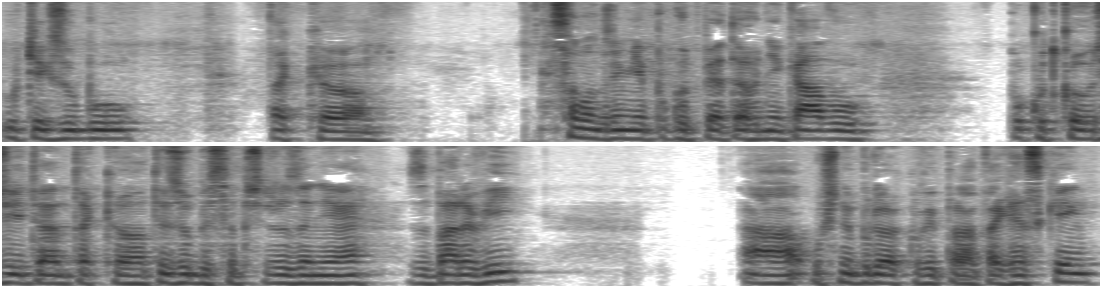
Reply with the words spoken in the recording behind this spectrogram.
u těch zubů, tak uh, samozřejmě pokud pijete hodně kávu, pokud kouříte, tak eh, ty zuby se přirozeně zbarví a už nebudou jako vypadat tak hezky.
